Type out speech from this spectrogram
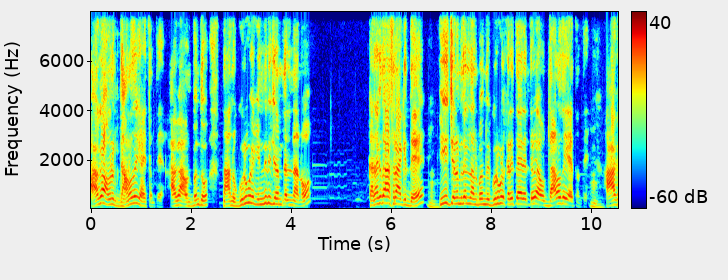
ಆಗ ಅವನಿಗೆ ಜ್ಞಾನೋದಯ ಆಯ್ತಂತೆ. ಆಗ ಅವನು ಬಂದು ನಾನು ಗುರುಗಳಿಗೆ ಹಿಂದಿನ ಜನ್ಮದಲ್ಲಿ ನಾನು ಕನಕದಾಸರಾಗಿದ್ದೆ. ಈ ಜನ್ಮದಲ್ಲಿ ನಾನು ಬಂದು ಗುರುಗಳು ಕರೀತಾರೆ ಅಂತೇಳಿ ಅವ್ರ ಜ್ಞಾನೋದಯ ಆಯ್ತಂತೆ. ಆಗ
